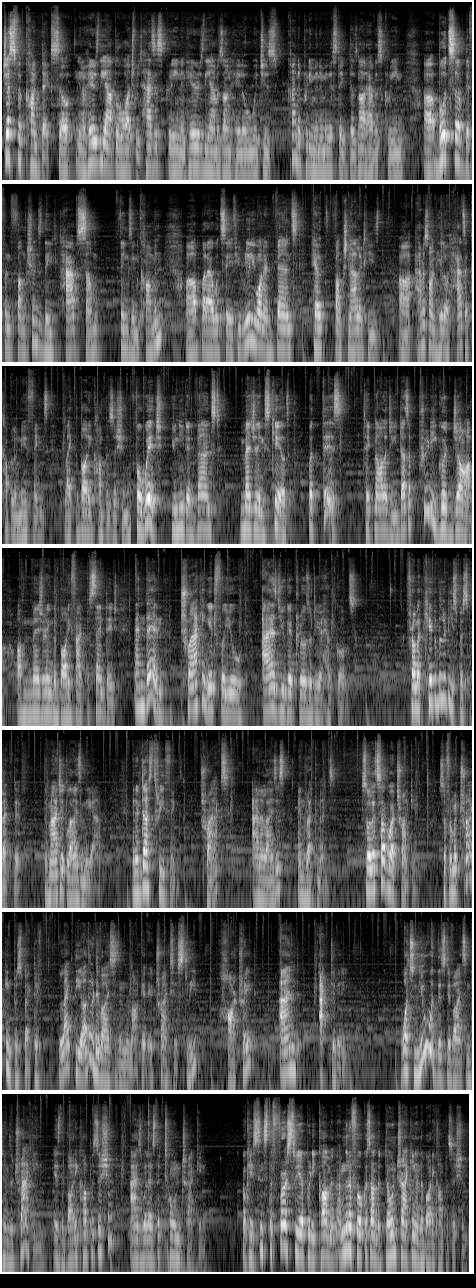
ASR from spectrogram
Just for context so you know here's the apple watch which has a screen and here's the amazon halo which is kind of pretty minimalistic does not have a screen. Uh, both serve different functions. They have some things in common uh, but i would say if you really want advanced health functionalities uh, amazon halo has a couple of new things like the body composition, for which you need advanced measuring scales. But this technology does a pretty good job of measuring the body fat percentage and then tracking it for you as you get closer to your health goals. From a capabilities perspective, the magic lies in the app, and it does three things tracks, analyzes, and recommends. So let's talk about tracking. So, from a tracking perspective, like the other devices in the market, it tracks your sleep, heart rate, and activity. What's new with this device in terms of tracking is the body composition as well as the tone tracking. Okay, since the first three are pretty common, I'm going to focus on the tone tracking and the body composition.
